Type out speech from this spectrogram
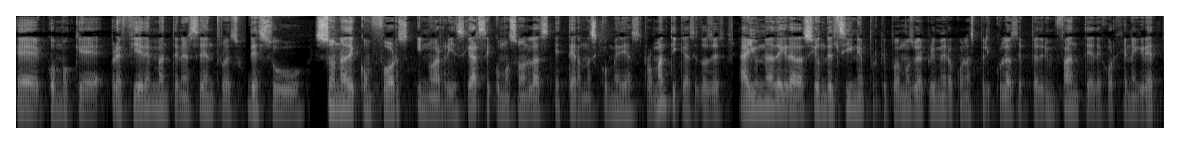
eh, como que prefieren mantenerse dentro de su, de su, zona de confort y no arriesgarse, como son las eternas comedias románticas. Entonces hay una degradación del cine porque podemos ver primero con las películas de Pedro Infante, de Jorge Negrete,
